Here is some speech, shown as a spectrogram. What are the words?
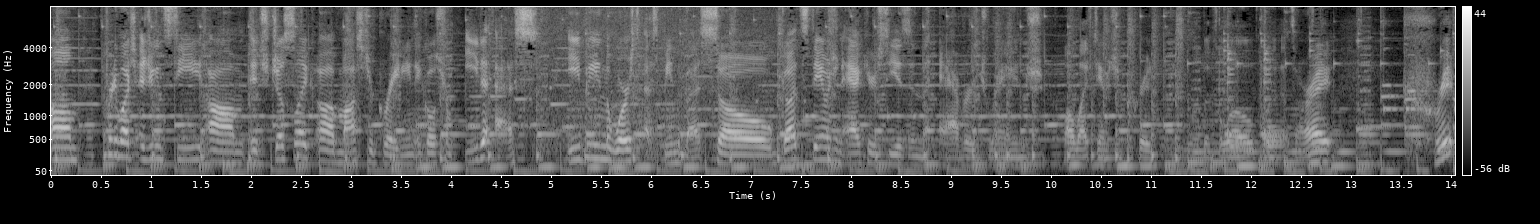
Um, pretty much, as you can see, um, it's just like a monster grading. It goes from E to S, E being the worst, S being the best. So, guts damage and accuracy is in the average range, while life damage and crit is a little bit below, but that's alright. Crit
